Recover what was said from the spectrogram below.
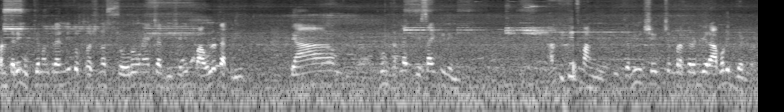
पण तरी मुख्यमंत्र्यांनी तो प्रश्न सोडवण्याच्या दिशेने पावलं टाकली. त्या खून खटल्यात एस आय टी नेमली आमची तीच मागणी आहे की जमीन शेखचे प्रकरण जे राबवणीत घडलं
